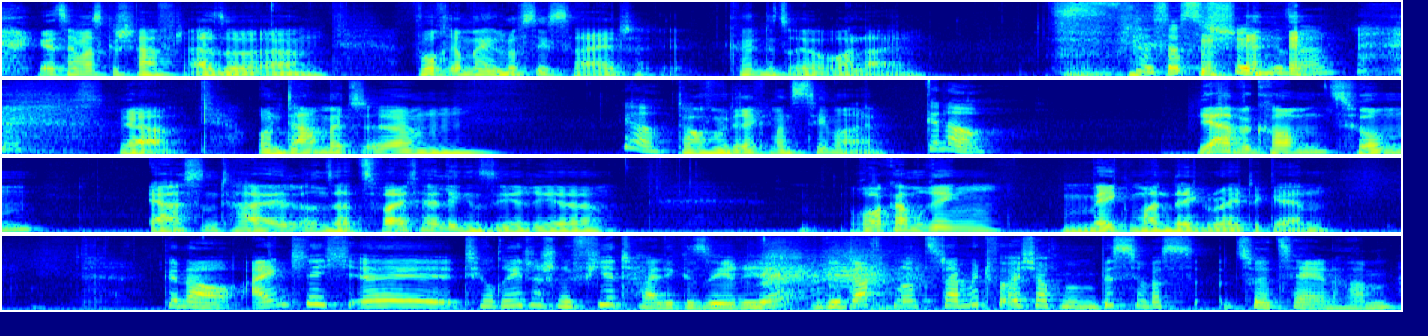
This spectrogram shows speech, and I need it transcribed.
Jetzt haben wir es geschafft. Also, ähm, wo auch immer ihr lustig seid, könnt ihr uns euer Ohr leihen. Das hast du schön gesagt. Ja, und damit ähm, Ja, tauchen wir direkt mal ins Thema ein. genau. Ja, willkommen zum ersten Teil unserer zweiteiligen Serie Rock am Ring, Make Monday Great Again. Genau, eigentlich äh, theoretisch eine vierteilige Serie. Wir dachten uns, damit wir euch auch ein bisschen was zu erzählen haben,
